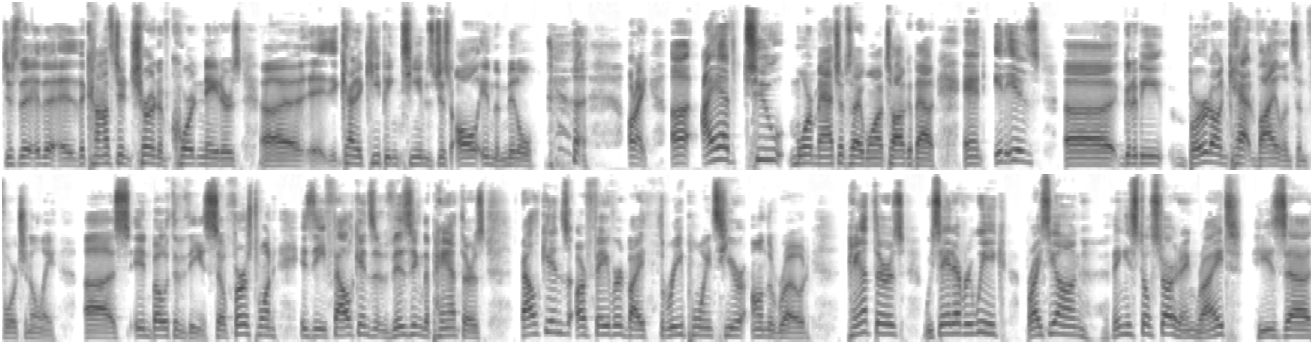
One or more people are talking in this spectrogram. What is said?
just the, the the constant churn of coordinators, uh, kind of keeping teams just all in the middle. All right. Uh, I have two more matchups I want to talk about, and it is uh, going to be bird on cat violence, unfortunately, uh, in both of these. So, first one is the Falcons visiting the Panthers. Falcons are favored by three points here on the road. Panthers, we say it every week. Bryce Young, I think he's still starting, right? He's uh,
